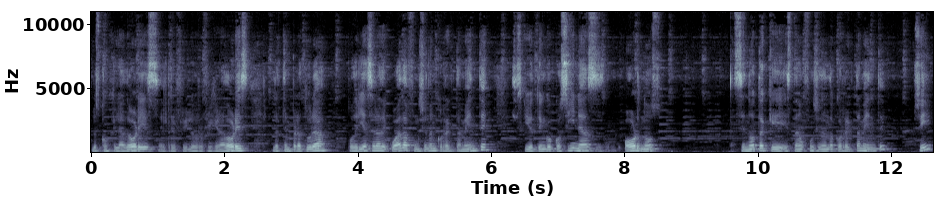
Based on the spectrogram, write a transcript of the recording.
los congeladores, los refrigeradores, la temperatura podría ser adecuada, funcionan correctamente. Si es que yo tengo cocinas, hornos, se nota que están funcionando correctamente, ¿sí?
